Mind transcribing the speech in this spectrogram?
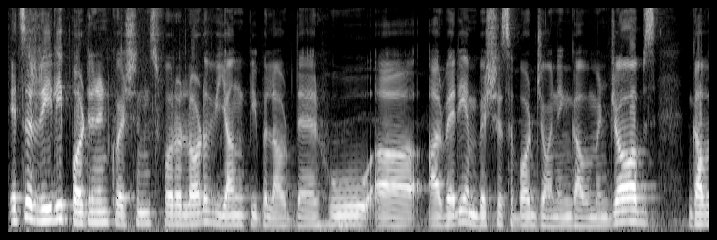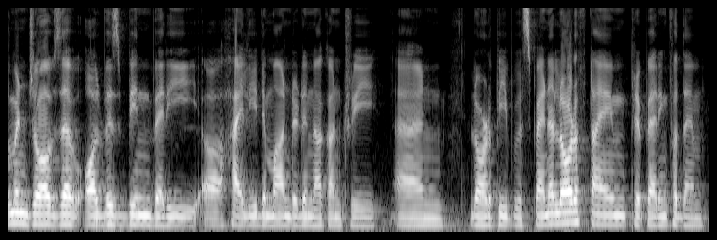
It's a really pertinent questions for a lot of young people out there who uh, are very ambitious about joining government jobs. Government jobs have always been very uh, highly demanded in our country and a lot of people spend a lot of time preparing for them.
